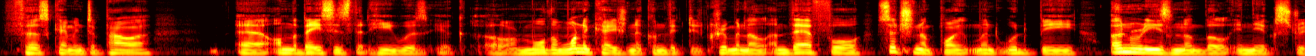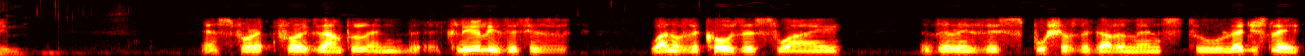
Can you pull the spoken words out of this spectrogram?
first came into power. Uh, on the basis that he was, on more than one occasion, a convicted criminal, and therefore such an appointment would be unreasonable in the extreme. Yes, for for example, and clearly this is one of the causes why there is this push of the governments to legislate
